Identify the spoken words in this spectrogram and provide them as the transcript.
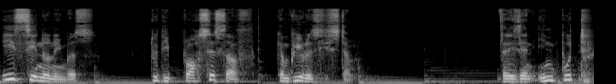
is synonymous to the process of computer system there is an input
